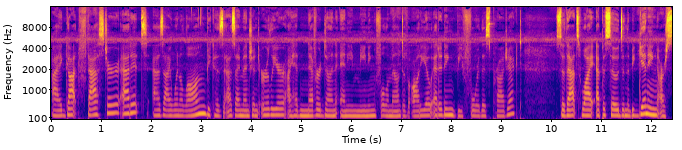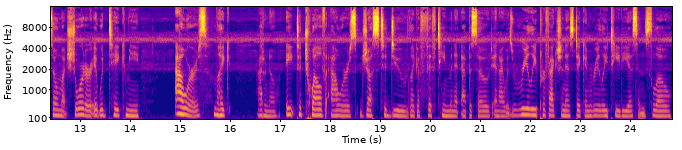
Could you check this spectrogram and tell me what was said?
I got faster at it as I went along because, as I mentioned earlier, I had never done any meaningful amount of audio editing before this project. So that's why episodes in the beginning are so much shorter. It would take me hours, like, I don't know, 8 to 12 hours just to do like a 15 minute episode. And I was really perfectionistic and really tedious and slow.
